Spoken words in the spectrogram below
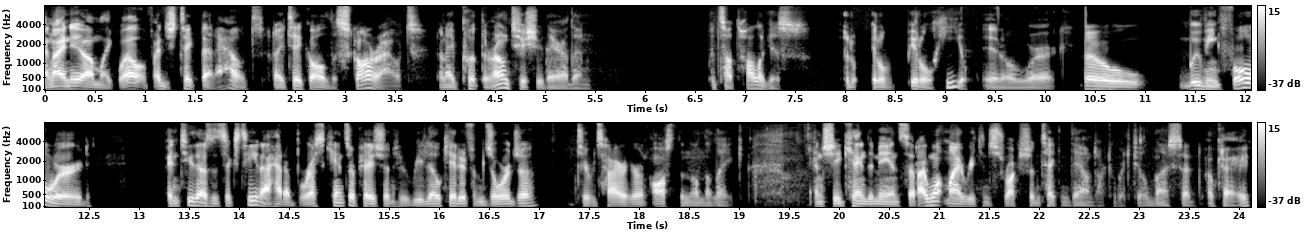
And I knew, I'm like, well, if I just take that out and I take all the scar out and I put their own tissue there, then it's autologous. It'll, it'll, it'll heal. It'll work. So moving forward, in 2016, I had a breast cancer patient who relocated from Georgia to retire here in Austin on the lake. And she came to me and said, I want my reconstruction taken down, Dr. Whitfield. And I said, okay.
